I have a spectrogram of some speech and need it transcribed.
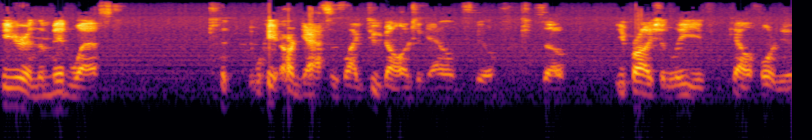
here in the Midwest, we, our gas is like $2 a gallon still. So you probably should leave California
